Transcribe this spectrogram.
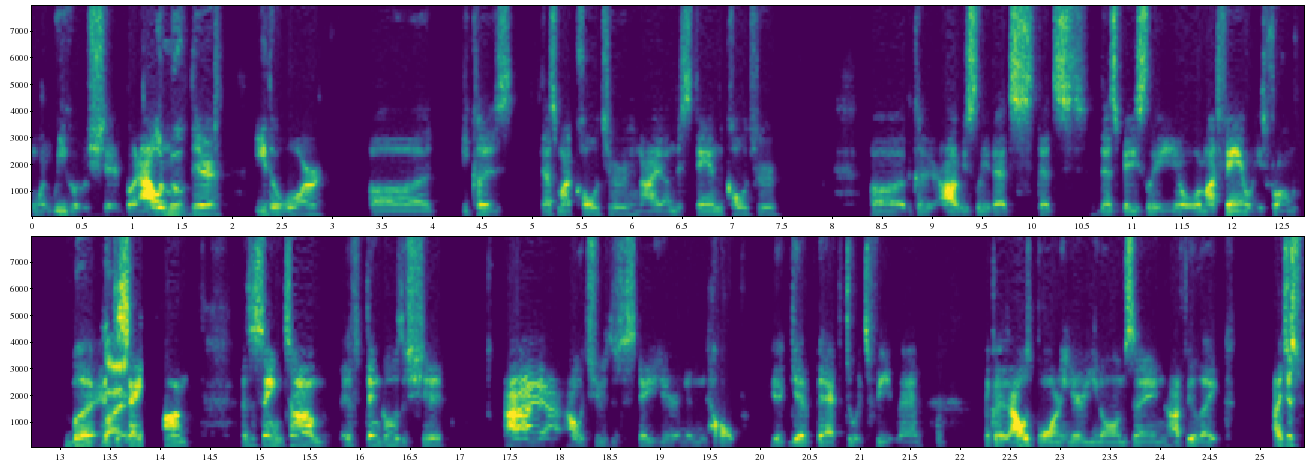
when we go to shit. But I would move there either or, uh, because that's my culture and I understand the culture uh, because obviously that's that's that's basically you know where my family's from. But at right. the same time, at the same time, if thing goes to shit, I I would choose to stay here and then help it get back to its feet, man. Because I was born here, you know what I'm saying. I feel like I just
